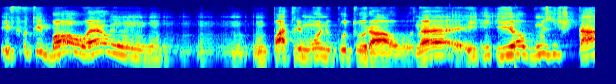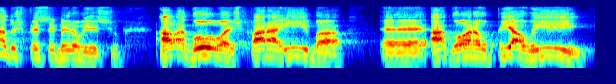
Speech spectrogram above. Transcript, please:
e futebol é um, um, um patrimônio cultural, né? E, e, alguns estados perceberam isso. Alagoas, Paraíba, é, agora o Piauí,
